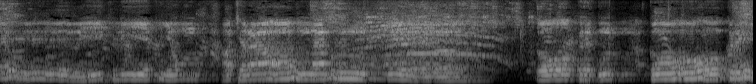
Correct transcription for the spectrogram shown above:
អេឃ្លាខ្ញុំអត់ច្រើនណាស់កោក្រឹកកោក្រែ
